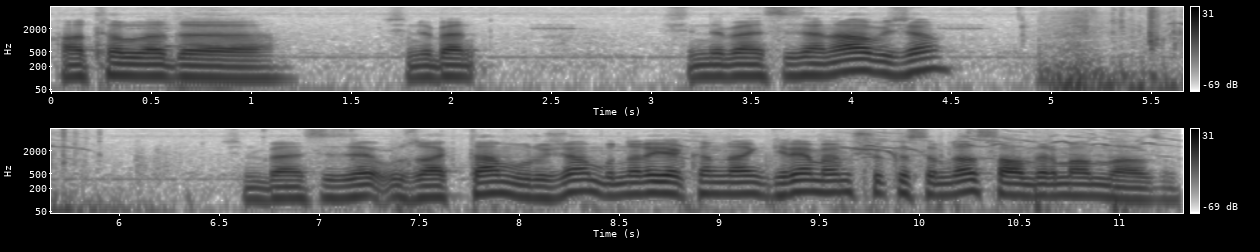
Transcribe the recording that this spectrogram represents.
Hatırladım. Şimdi ben şimdi ben size ne yapacağım? Şimdi ben size uzaktan vuracağım. Bunlara yakından giremem. Şu kısımdan saldırmam lazım.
